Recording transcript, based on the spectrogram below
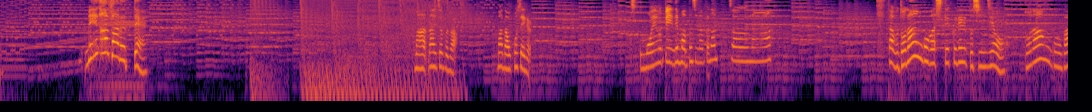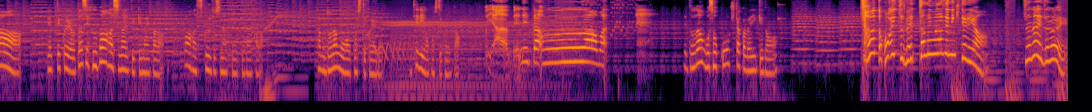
メガザルってまあ、大丈夫だ。まだ起こせる。ちょっともう MP でも私なくなっちゃうなぁ多分ドランゴがしてくれると信じよう。ドランゴがやってくれる。私不バーハしないといけないから。バーハスクールトしなきゃいけないから。多分ドランゴが起こしてくれる。テリーが起こしてくれた。やべ、寝た。うーわ、お前。ドランゴそこ起きたからいいけど。ちょっとこいつめっちゃ眠らせに来てるやん。ずるいずるい。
